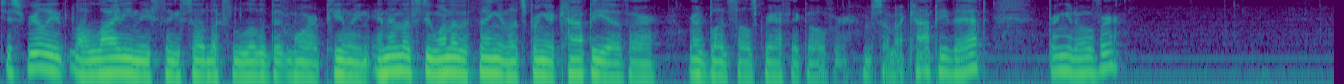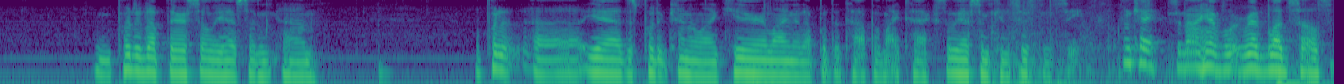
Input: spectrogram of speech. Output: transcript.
Just really aligning these things so it looks a little bit more appealing. And then let's do one other thing and let's bring a copy of our red blood cells graphic over. So I'm going to copy that, bring it over and put it up there so we have some um, we'll put it uh, yeah just put it kind of like here line it up with the top of my text so we have some consistency. Okay so now I have red blood cells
